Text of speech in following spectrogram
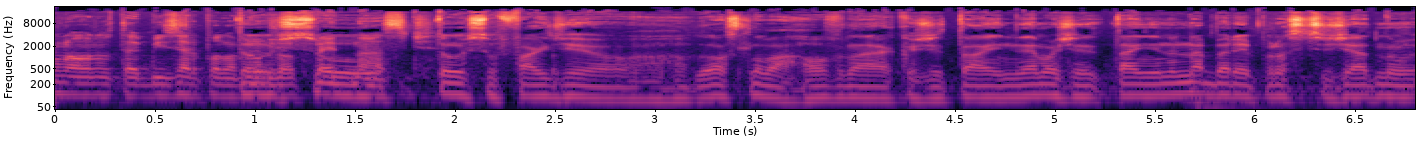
No, no to je bizar podľa mňa už 15. To už sú fakt, že jo, doslova hovna, akože to ani nemôže, to ani nenabere proste žiadnu,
